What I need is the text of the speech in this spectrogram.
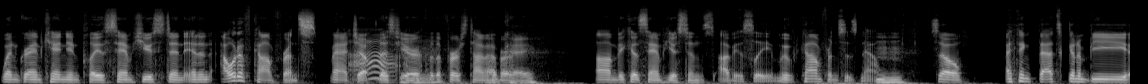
when Grand Canyon plays Sam Houston in an out of conference matchup this Ah. year for Mhm. the first time ever. Okay. Um, because Sam Houston's obviously moved conferences now. Mm-hmm. So I think that's going to be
